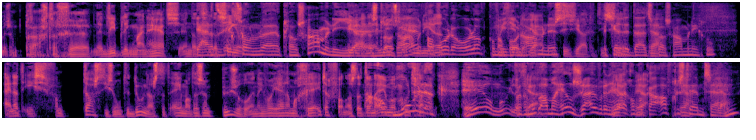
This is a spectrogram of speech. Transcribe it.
zo'n prachtig eh Liebling Mijn Herz. En dat, ja, dat, is echt zo'n eh, Close Harmony Ja, dat is Close liedje, Harmony. Van dat- voor de oorlog, Comedian de- ja, Harmonist. precies, ja, dat is, bekende Duitse ja. Close Harmony groep. En dat is fantastisch om te doen als dat eenmaal... Dat is een puzzel en dan word je helemaal gretig van. Als dat dan Maar eenmaal goed moeilijk. gaat. Heel moeilijk, Want het ja. moet allemaal heel zuiver en heel Ja, erg op ja, elkaar afgestemd zijn.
